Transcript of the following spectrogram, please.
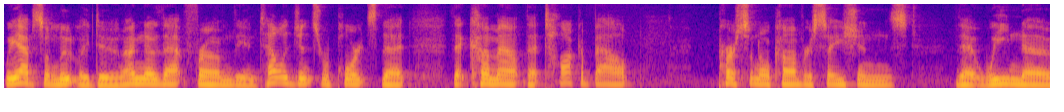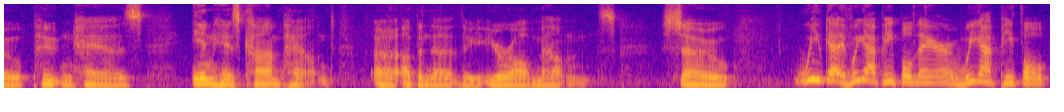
We absolutely do. And I know that from the intelligence reports that, that come out that talk about personal conversations that we know Putin has in his compound uh, up in the, the Ural Mountains. So we've got if we got people there, we got people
